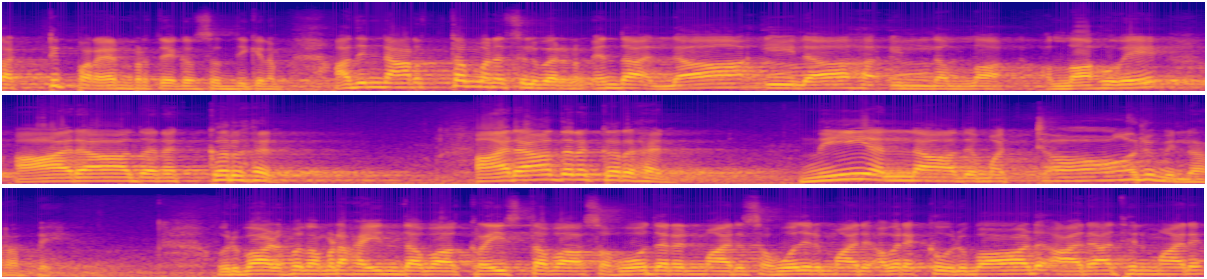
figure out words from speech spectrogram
തട്ടിപ്പറയാൻ പ്രത്യേകം ശ്രദ്ധിക്കണം. അതിന്റെ അർത്ഥം മനസ്സിൽ വരണം. എന്താ? ലാ ഇലാഹ ഇല്ലല്ലാ. അള്ളാഹുവേ ആരാധനക്കർഹൻ. ആരാധനക്കർഹൻ. നീ അല്ലാതെ മറ്റാരുമില്ല റബ്ബേ. ഒരുപാട് ഇപ്പോൾ നമ്മുടെ ഹൈന്ദവ ക്രൈസ്തവ സഹോദരന്മാർ സഹോദരന്മാർ അവരൊക്കെ ഒരുപാട് ആരാധ്യന്മാരെ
